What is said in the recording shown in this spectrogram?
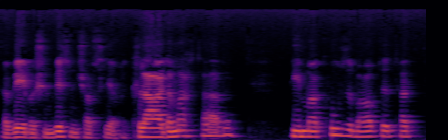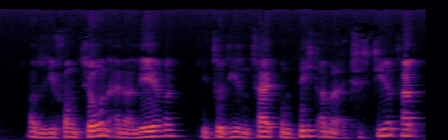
der Weberschen Wissenschaftslehre klar gemacht habe, wie Marcuse behauptet hat, also die Funktion einer Lehre, die zu diesem Zeitpunkt nicht einmal existiert hat,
